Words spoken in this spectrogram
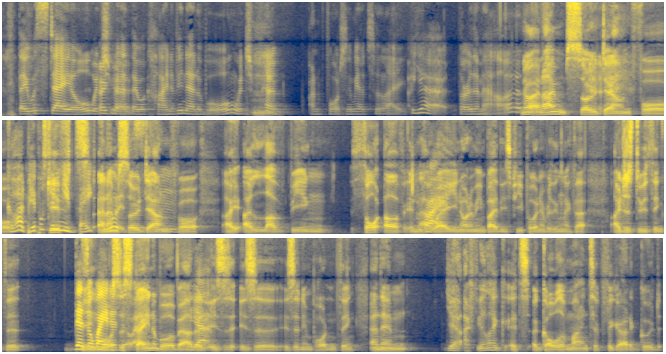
they were stale, which Okay. meant they were kind of inedible, which Mm. meant unfortunately we had to like Yeah. throw them out. No, and I'm so down for God, people sending you gifts, baked and I'm so down Mm. for. I I love being thought of in that way. You know what I mean by these people and everything like that. I just do think that There's a being way more to do it. sustainable about Yeah. it is is a is an important thing. And then yeah, I feel like it's a goal of mine to figure out a good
